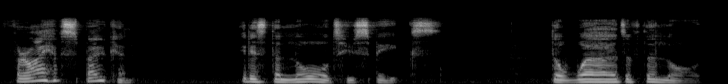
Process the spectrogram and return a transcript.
For I have spoken. It is the Lord who speaks. The word of the Lord.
